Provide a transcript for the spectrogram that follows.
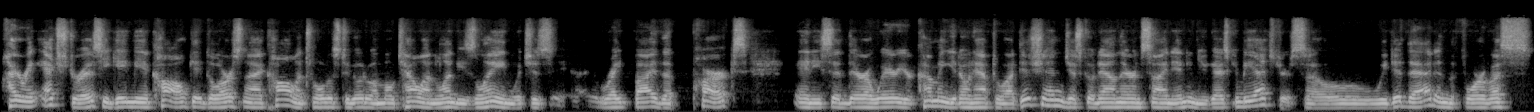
hiring extras, he gave me a call, gave Dolores and I a call, and told us to go to a motel on Lundy's Lane, which is right by the parks. And he said, They're aware you're coming. You don't have to audition. Just go down there and sign in, and you guys can be extras. So we did that. And the four of us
